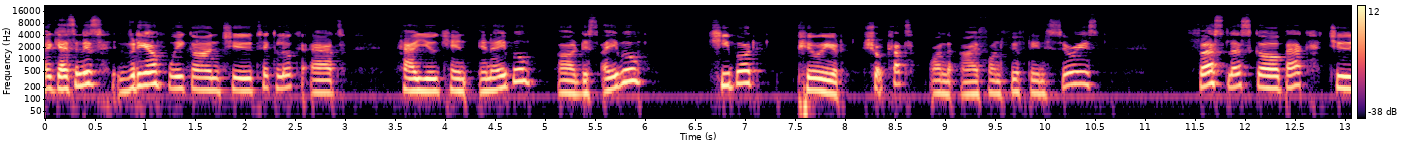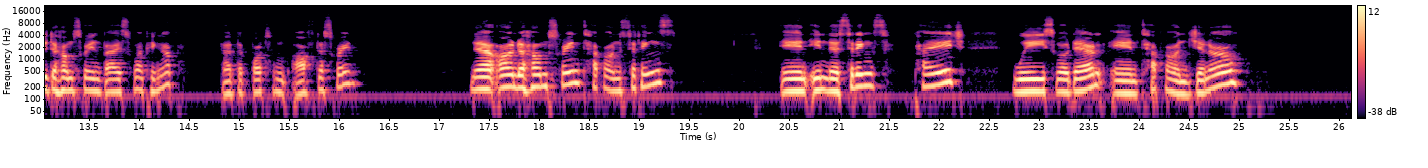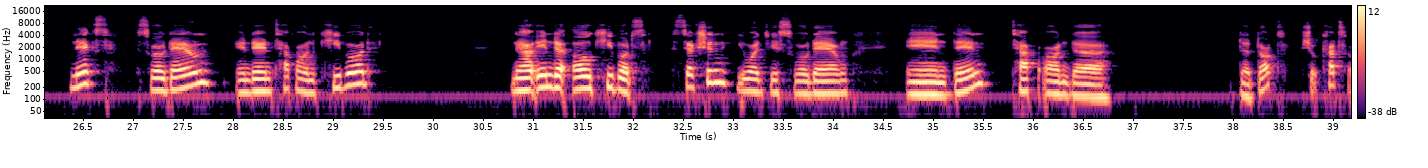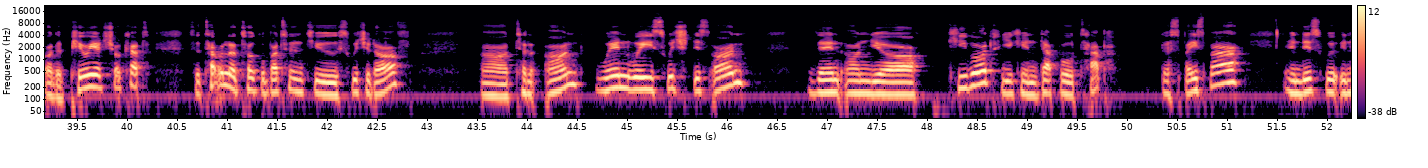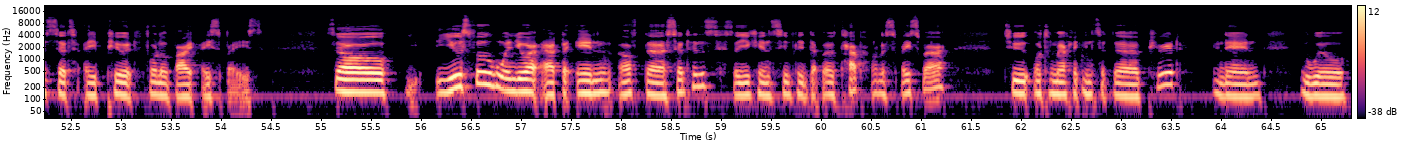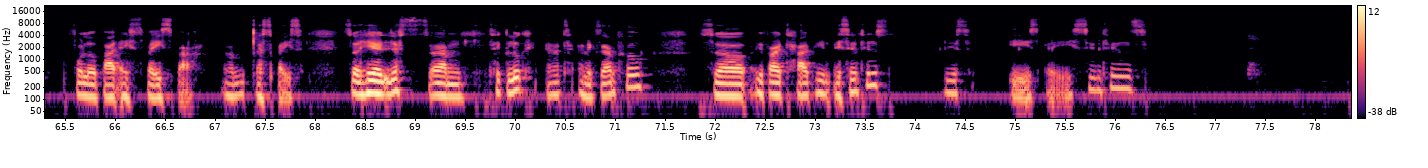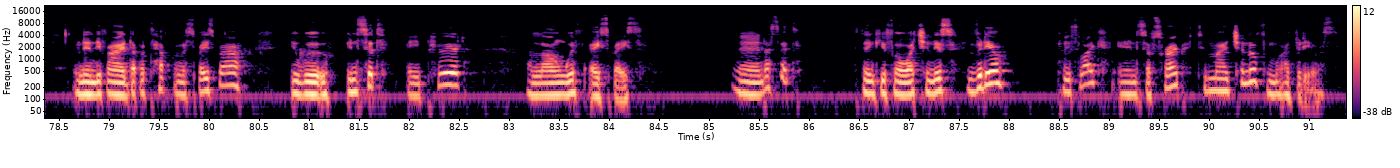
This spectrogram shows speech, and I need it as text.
Hey guys, in this video, we're going to take a look at how you can enable or disable keyboard period shortcut on the iPhone 15 series. First, let's go back to the home screen by swiping up at the bottom of the screen. Now on the home screen, tap on settings. And in the settings page, we scroll down and tap on general. Next, scroll down and then tap on keyboard now in the all keyboards section, you want to scroll down and then tap on the the dot shortcut or the period shortcut. So tap on the toggle button to switch it off, uh, turn it on. When we switch this on, then on your keyboard, you can double tap the spacebar and this will insert a period followed by a space. So useful when you are at the end of the sentence, so you can simply double tap on the spacebar to automatically insert the period, and then it will follow by a spacebar, um, a space. So here, let's um, take a look at an example. So if I type in a sentence, this is a sentence. And then if I double tap on the spacebar, it will insert a period along with a space. And that's it. Thank you for watching this video. Please like and subscribe to my channel for more videos.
